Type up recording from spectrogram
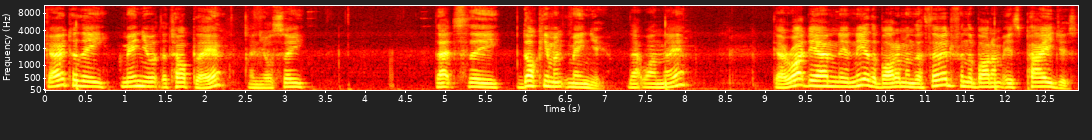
Go to the menu at the top there, and you'll see that's the document menu, that one there. Go right down near the bottom, and the third from the bottom is pages.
